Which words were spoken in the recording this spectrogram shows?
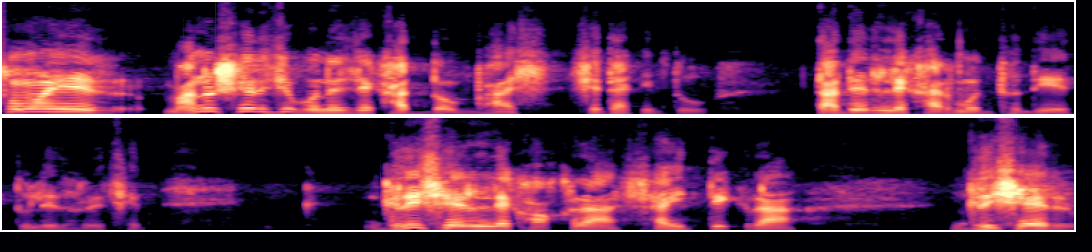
সময়ের মানুষের জীবনে যে খাদ্য অভ্যাস সেটা কিন্তু তাদের লেখার মধ্য দিয়ে তুলে ধরেছেন। গ্রীসের লেখকরা, সাহিত্যিকরা গ্রীসের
